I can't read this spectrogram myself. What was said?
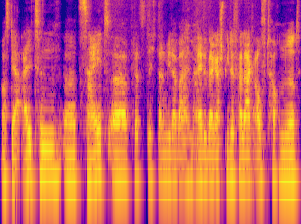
aus der alten äh, Zeit äh, plötzlich dann wieder beim Heidelberger Spieleverlag auftauchen wird,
